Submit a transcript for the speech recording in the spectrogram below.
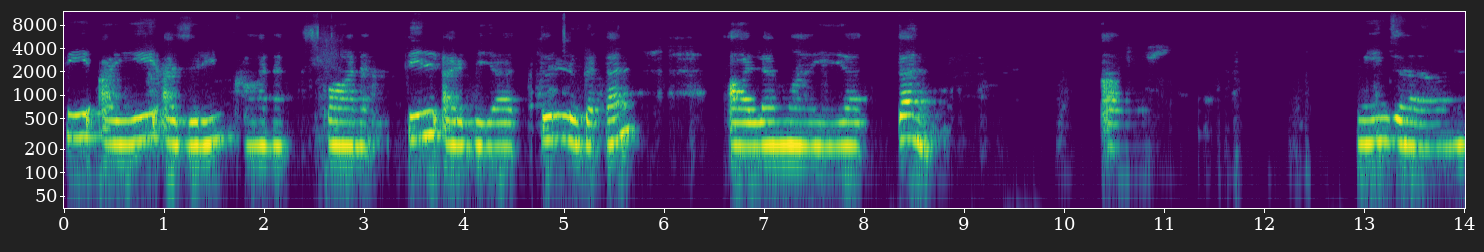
في أي عصر كانت كانت العربية لغة عالمية done uh, means uh,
